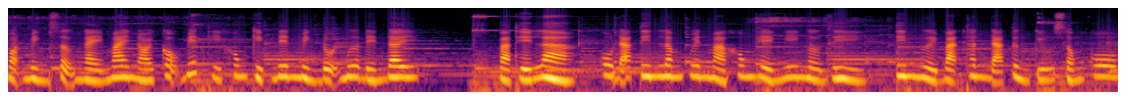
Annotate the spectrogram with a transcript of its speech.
Bọn mình sợ ngày mai nói cậu biết thì không kịp nên mình đội mưa đến đây. Và thế là, cô đã tin Lâm Quyên mà không hề nghi ngờ gì, tin người bạn thân đã từng cứu sống cô,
